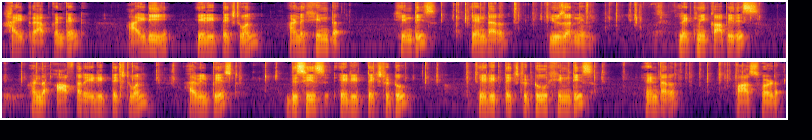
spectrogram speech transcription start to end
height wrap content id edit text 1 and hint. Hint is enter username. Let me copy this and after edit text 1 i will paste. This is edit text 2 edit text 2 hint is enter password.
